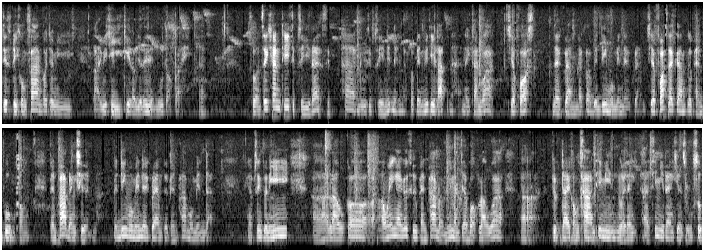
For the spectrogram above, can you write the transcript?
ทฤษฎีโครงสร้างก็จะมีหลายวิธีที่เราจะได้เรียนรู้ต่อไปนะส่วนเซสชันที่ 14 และ 15 ดู 14 นิดนึงนะก็เป็นวิธีรัดนะฮะในการวาด shear force diagram แล้วก็ bending moment diagram shear force diagram คือแผนภูมิของแผนภาพแรงเฉือน bending moment diagram คือแผนภาพโมเมนต์ดัด นะครับซึ่งตัวนี้เราก็เอาง่ายๆก็คือแผนภาพเหล่านี้มันจะบอกเราว่าจุดใดของคานที่มีหน่วยแรงที่มีแรงเฉือนสูงสุด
